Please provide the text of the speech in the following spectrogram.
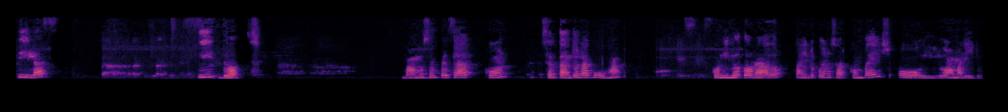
tilas y drops. Vamos a empezar con insertando la aguja con hilo dorado, también lo pueden usar con beige o hilo amarillo.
